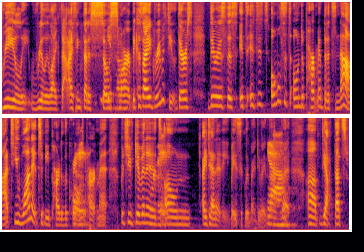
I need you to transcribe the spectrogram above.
really, really like that. I think that is so you smart know. because I agree with you. There's, there is this, it's, it's, it's almost its own department, but it's not. You want it to be part of the choral right. department, but you've given it right. its own identity basically by doing yeah. that. But um, yeah, that's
